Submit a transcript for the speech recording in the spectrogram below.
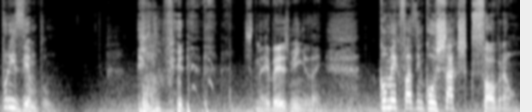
por exemplo, Isto não é ideias minhas, hein? Como é que fazem com os sacos que sobram?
